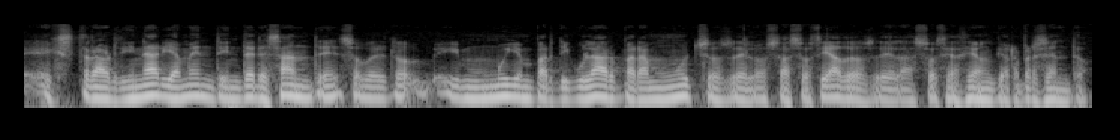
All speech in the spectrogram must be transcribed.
extraordinariamente interesante, sobre todo y muy en particular para muchos de los asociados de la asociación que represento,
